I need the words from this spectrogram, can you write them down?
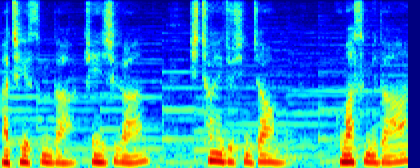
마치겠습니다. 긴 시간 시청해주신 점 고맙습니다.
